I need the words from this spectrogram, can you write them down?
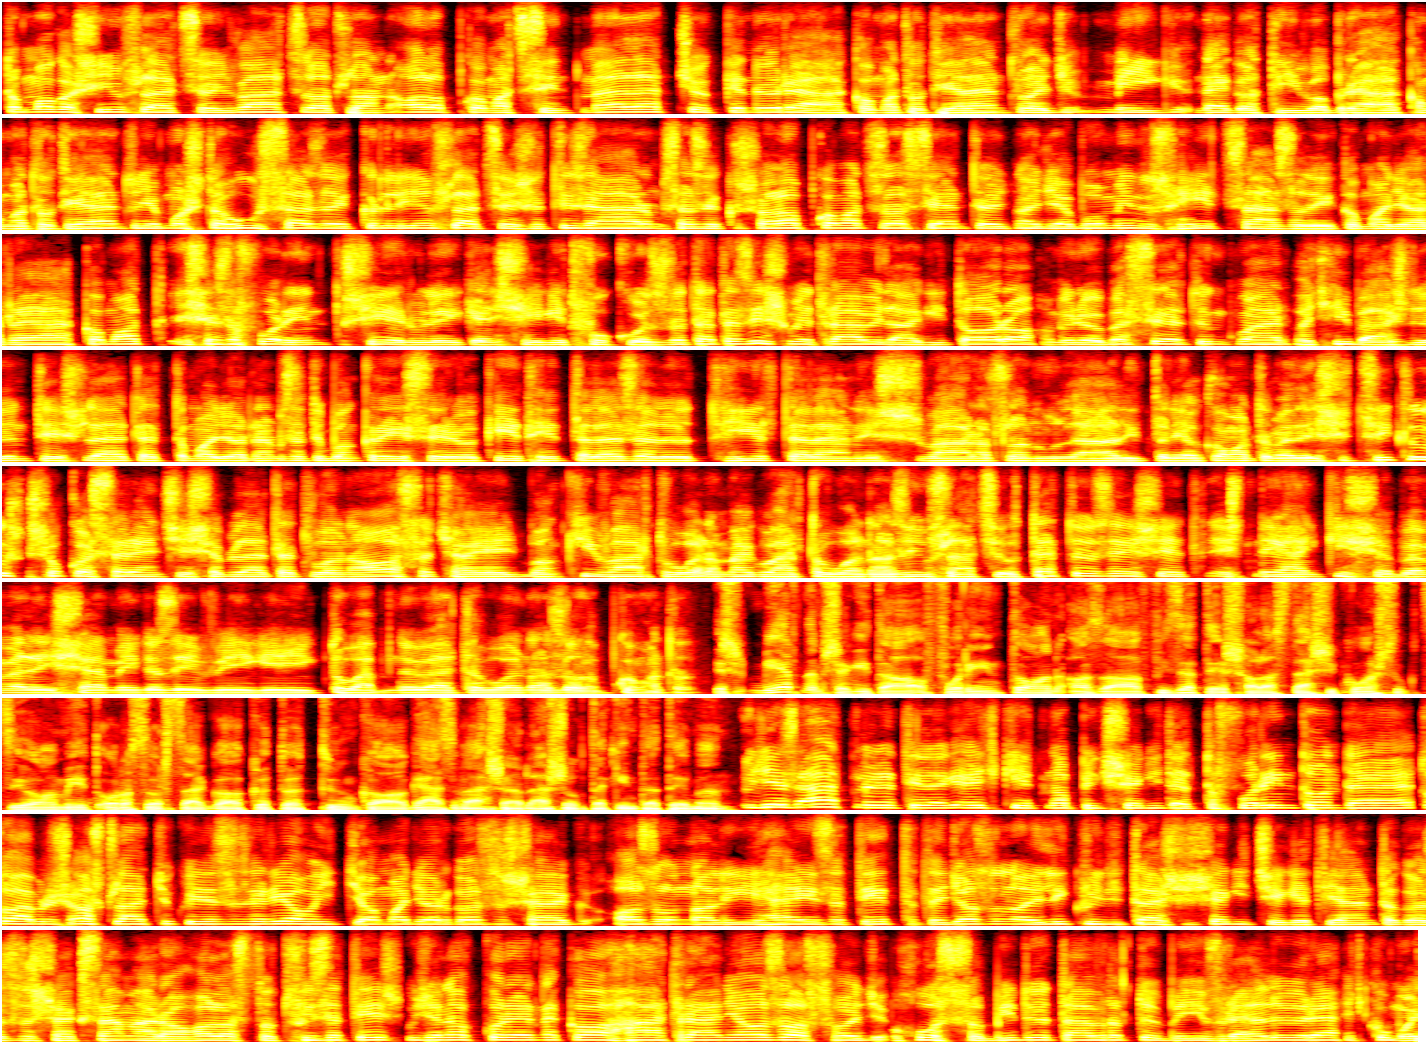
A magas infláció egy változatlan alapkamat szint mellett csökkenő reálkamatot jelent, vagy még negatívabb reálkamatot jelent. Ugye most a 20% körüli infláció és a 13%-os alapkamat az azt jelenti, hogy nagyjából mínusz 7% a magyar reálkamat, és ez a forint sérülékenységét fokozza. Tehát ez ismét rávilágít arra, amiről beszéltünk már, hogy hibás döntés lehetett a Magyar Nemzeti Bank részéről két héttel ezelőtt hirtelen és váratlanul leállítani a kamatemelési ciklus. Sokkal szerencsésebb lehetett volna az, hogyha egy bank kivárt volna, megvárta volna az infláció tetőzését, és néhány kisebb emeléssel még az év végéig tovább növelte volna az alapkamatot. És miért nem segít a forinton az a fizetéshalasztási konstrukció, amit Oroszországgal kötöttünk a gázvásárlások tekintetében? Ugye ez átmenetileg egy-két napig segített a forinton, de továbbra is azt látjuk, hogy ez azért javítja a magyar gazdaság azonnali helyzetét, tehát egy azonnali likviditási segítséget jelent a gazdaság számára a halasztott fizetés. Ugyanakkor ennek a hátránya az az, hogy hosszabb időtávra, több évre előre egy komoly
